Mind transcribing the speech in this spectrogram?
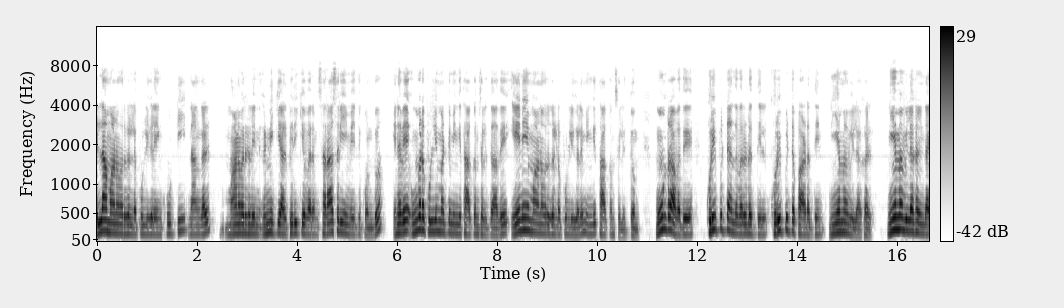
எல்லா மாணவர்களில் புள்ளிகளையும் கூட்டி நாங்கள் மாணவர்களின் எண்ணிக்கையால் பிரிக்க வரும் சராசரியையும் வைத்துக்கொண்டு எனவே உங்களோட புள்ளி மட்டும் இங்கு தாக்கம் செலுத்தாது ஏனைய மாணவர்களோட புள்ளிகளும் இங்கு தாக்கம் செலுத்தும். மூன்றாவது குறிப்பிட்ட அந்த வருடத்தில் குறிப்பிட்ட பாடத்தின் நியம விலகல். நியம விலகல்ண்டா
